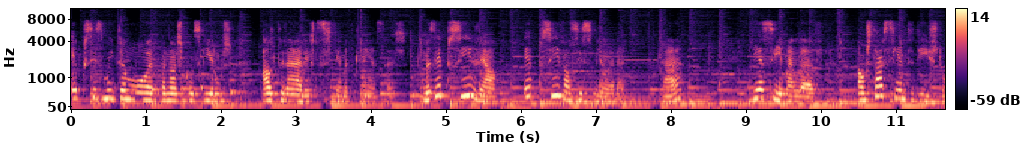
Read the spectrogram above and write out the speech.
é preciso muito amor para nós conseguirmos alterar este sistema de crenças. Mas é possível, é possível, sim senhora. Tá? E é assim, my love, ao estar ciente disto,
